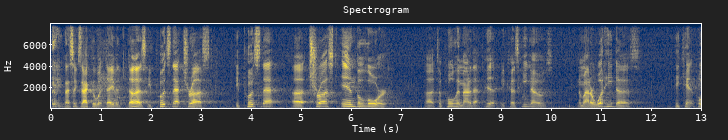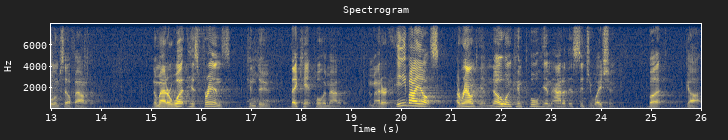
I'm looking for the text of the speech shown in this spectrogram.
that's exactly what David does. He puts that trust, he puts that uh, trust in the Lord uh, to pull him out of that pit because he knows no matter what he does, he can't pull himself out of it. No matter what his friends can do, they can't pull him out of it. No matter anybody else around him, no one can pull him out of this situation but God.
